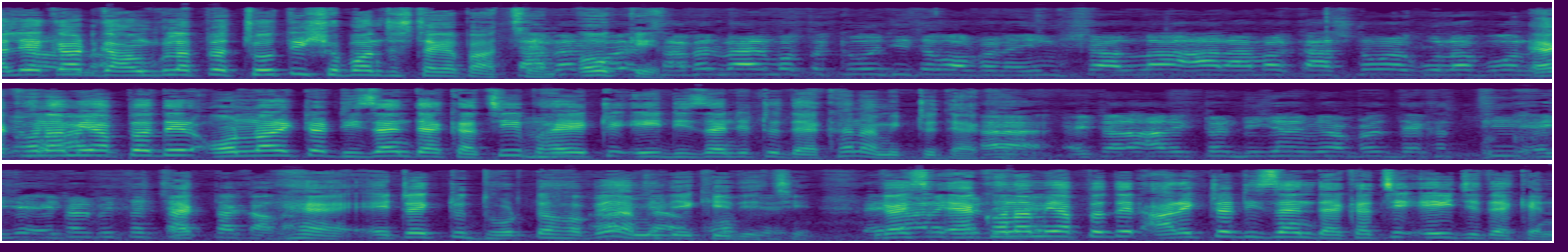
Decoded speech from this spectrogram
আলিয়া কাট গাউনগুলো আপনারা চৌত্রিশশো পঞ্চাশ টাকা পাচ্ছেন। ওকে। এখন আমি আপনাদের অন্য একটা ডিজাইন দেখাচ্ছি। ভাই একটু এই ডিজাইনটা একটু দেখান আমি একটু দেখাই। হ্যাঁ হ্যাঁ এটা একটু ধরতে হবে আমি আচ্ছা, দেখিয়ে. দিচ্ছি। গাইস এখন আমি আপনাদের আরেকটা ডিজাইন দেখাচ্ছি। এই যে দেখেন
